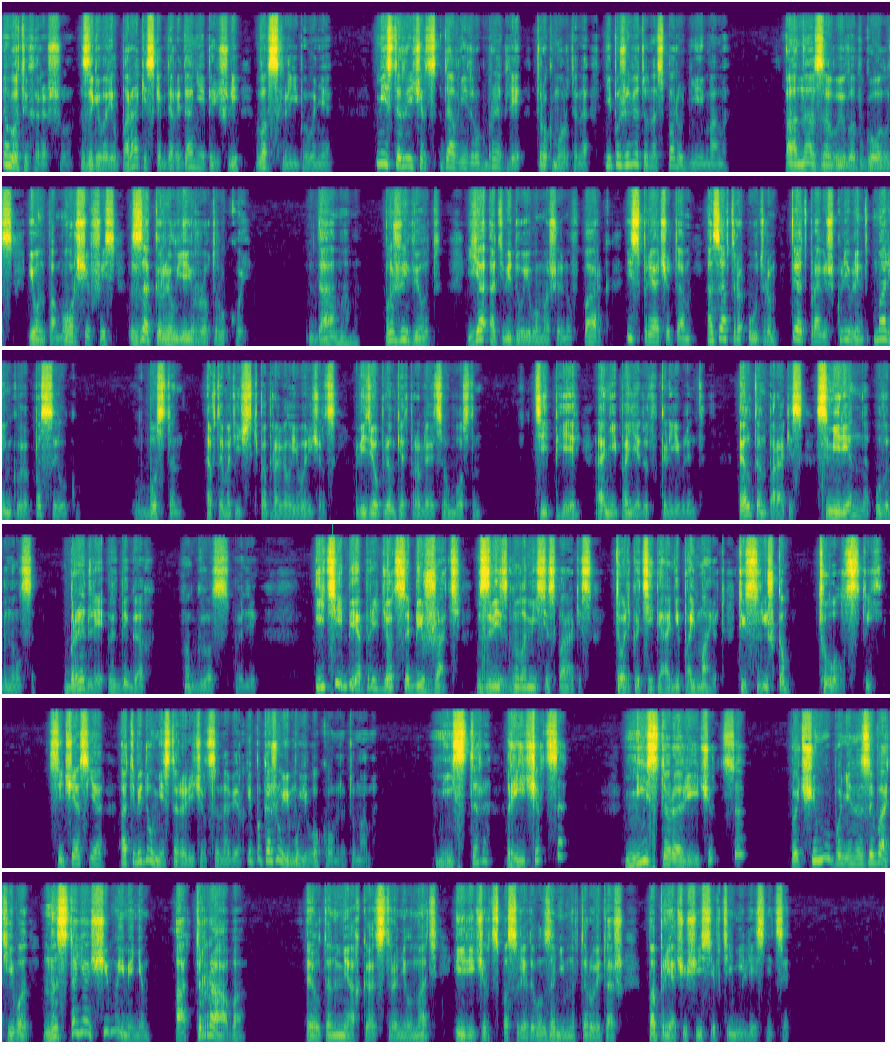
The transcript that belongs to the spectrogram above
«Вот и хорошо», — заговорил Паракис, когда рыдания перешли во всхлипывание. «Мистер Ричардс — давний друг Брэдли, Трокмортона, и поживет у нас пару дней, мама». Она завыла в голос, и он, поморщившись, закрыл ей рот рукой. «Да, мама, поживет. Я отведу его машину в парк и спрячу там, а завтра утром ты отправишь в Кливленд маленькую посылку». «В Бостон», — автоматически поправил его Ричардс, — «видеопленки отправляются в Бостон». «Теперь они поедут в Кливленд». Элтон Паракис смиренно улыбнулся. Брэдли в бегах. О, Господи! «И тебе придется бежать!» — взвизгнула миссис Паракис. «Только тебя они поймают. Ты слишком толстый». «Сейчас я отведу мистера Ричардса наверх и покажу ему его комнату, мама». «Мистера Ричардса? Мистера Ричардса? Почему бы не называть его настоящим именем? Отрава!» Элтон мягко отстранил мать, и Ричардс последовал за ним на второй этаж, попрячущийся в тени лестницы.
